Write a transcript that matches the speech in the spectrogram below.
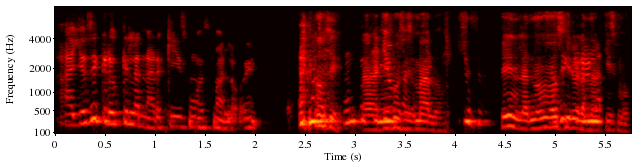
Ah, yo sí creo que el anarquismo es malo, ¿eh? No, sí, el anarquismo es malo. Sí, no, no sirve el anarquismo.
